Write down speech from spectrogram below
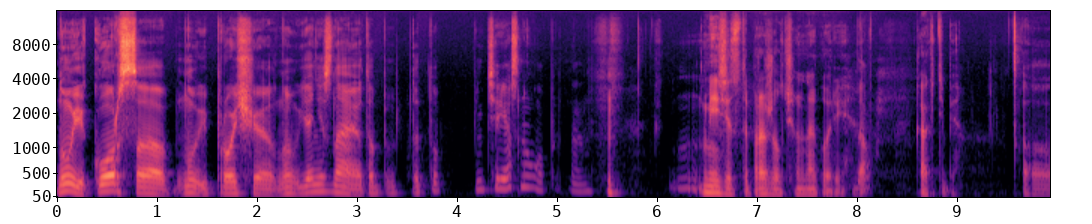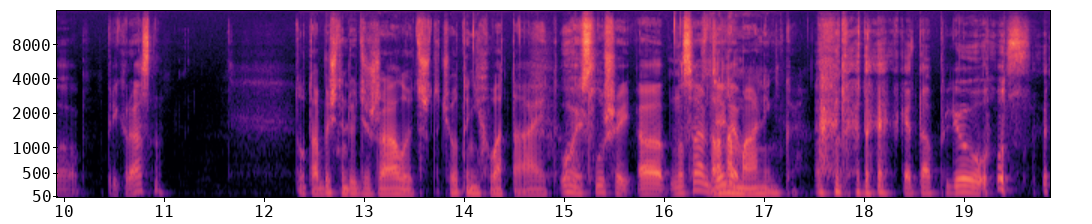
Ну и Корса, ну и прочее. Ну, я не знаю, это, это интересный опыт. да. Месяц ты прожил в Черногории. Да. Как тебе? А, прекрасно. Тут обычно люди жалуются, что чего-то не хватает. Ой, слушай, а, на самом Страна деле... маленькая. Это плюс.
